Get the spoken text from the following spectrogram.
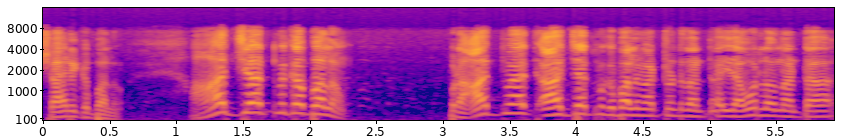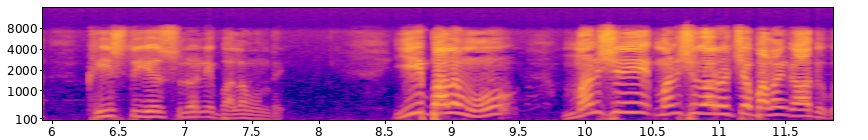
శారీరక బలం. ఆధ్యాత్మిక బలం. ఇప్పుడు ఆత్మ ఆధ్యాత్మిక బలం ఎట్టుంటుందంట ఇది ఎవరిలో ఉందంట? క్రీస్తు యేసులోని బలం ఉంది. ఈ బలము మనిషి మనిషి ద్వారా వచ్చే బలం కాదు.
